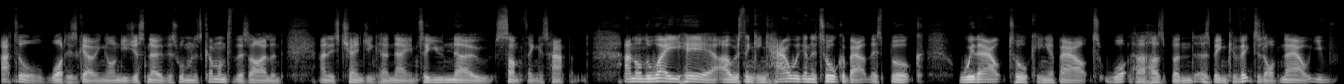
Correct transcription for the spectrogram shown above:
at all what is going on. You just know this woman has come onto this island and is changing her name, so you know something has happened. And on the way here, I was thinking, how are we going to talk about this book without talking about what her husband has been convicted of? Now you've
